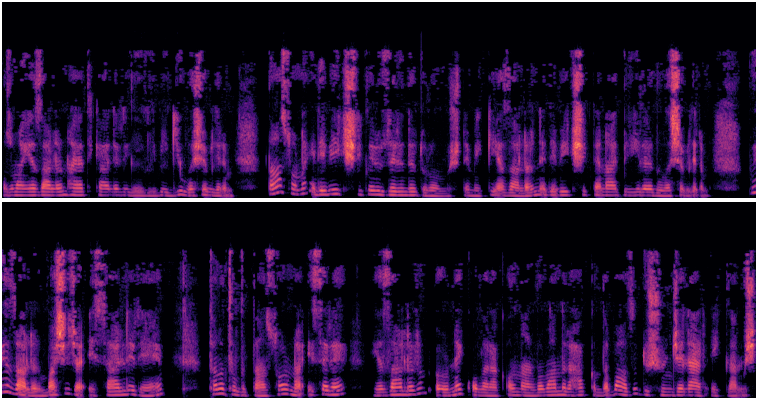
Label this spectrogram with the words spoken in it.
O zaman yazarların hayat hikayeleriyle ilgili bilgiye ulaşabilirim. Daha sonra edebi kişilikler üzerinde durulmuş. Demek ki yazarların edebi kişiliklerine ait bilgilere de ulaşabilirim. Bu yazarların başlıca eserleri tanıtıldıktan sonra esere yazarların örnek olarak alınan romanları hakkında bazı düşünceler eklenmiş.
